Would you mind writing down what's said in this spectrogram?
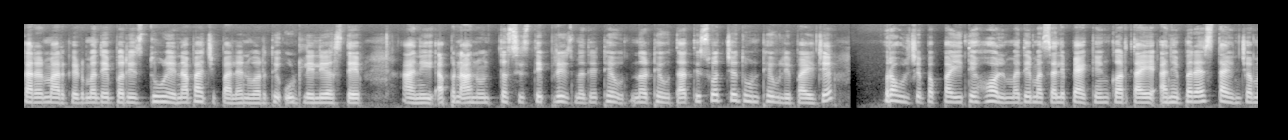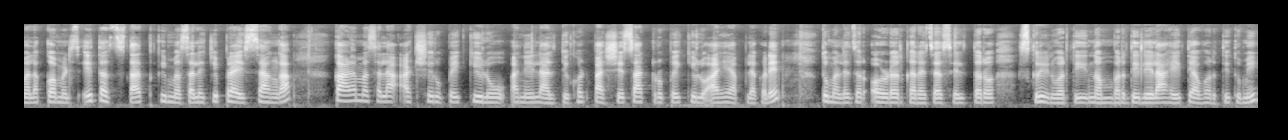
कारण मार्केटमध्ये बरीच धूळ आहे ना भाजीपाल्यांवरती उडलेली असते. आणि आपण आणून तशीच ती फ्रीजमध्ये ठेव न ठेवता ती स्वच्छ धुवून ठेवली पाहिजे. राहुलचे पप्पा इथे हॉलमध्ये मसाले पॅकिंग करताय आणि बऱ्याच ताईंच्या मला कमेंट्स येत असतात की मसाल्याची प्राईस सांगा. काळा मसाला आठशे रुपये किलो आणि लाल तिखट पाचशे साठ रुपये किलो आहे आपल्याकडे. तुम्हाला जर ऑर्डर करायचं असेल तर स्क्रीनवरती नंबर दिलेला आहे त्यावरती तुम्ही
